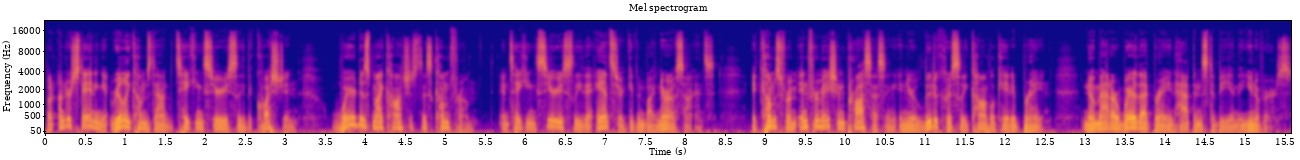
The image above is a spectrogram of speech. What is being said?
but understanding it really comes down to taking seriously the question where does my consciousness come from? and taking seriously the answer given by neuroscience. It comes from information processing in your ludicrously complicated brain, no matter where that brain happens to be in the universe.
